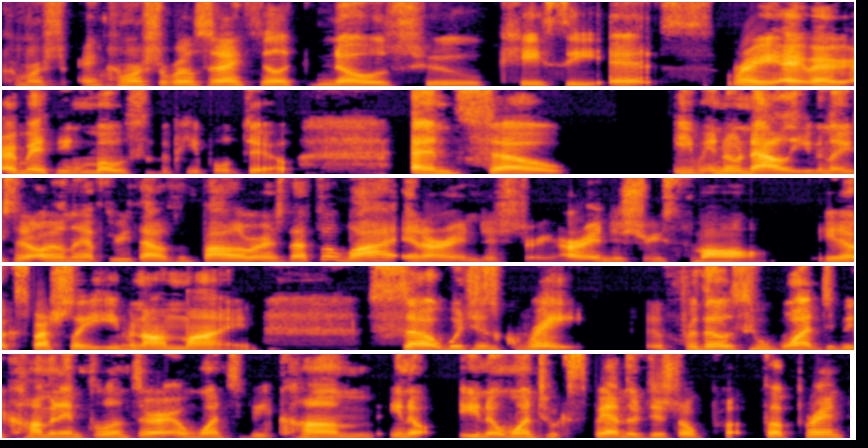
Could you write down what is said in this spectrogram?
commercial in commercial real estate, I feel like knows who Casey is, right? I, I, I mean, I think most of the people do, and so even you know now even though you said oh, I only have 3000 followers that's a lot in our industry. Our industry is small you know especially even online. So which is great uh, for those who want to become an influencer and want to become you know you know want to expand their digital p- footprint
